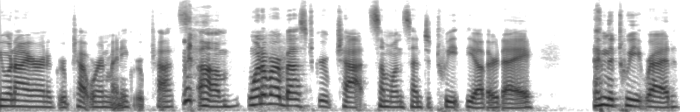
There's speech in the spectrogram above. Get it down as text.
You and I are in a group chat. We're in many group chats. Um, one of our best group chats, someone sent a tweet the other day, and the tweet read,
